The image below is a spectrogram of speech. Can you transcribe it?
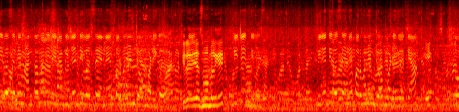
દિવસે મેં માનતા માની એના બીજે જ દિવસે એને પરમનન્ટ જોબ મળી ગયો. કેટલા દિવસમાં મળી ગઈ? બીજે જ દિવસે. બીજે દિવસે એને પરમનન્ટ જોબ મળી ગયો ત્યાં. તો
